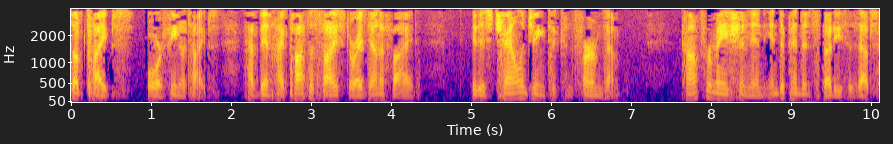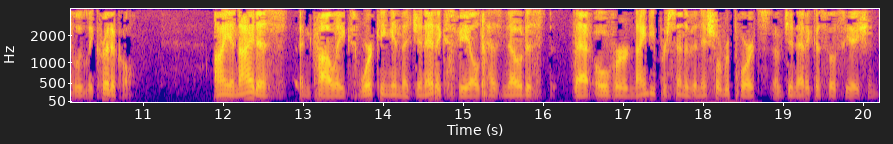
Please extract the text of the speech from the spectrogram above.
subtypes or phenotypes have been hypothesized or identified, it is challenging to confirm them. Confirmation in independent studies is absolutely critical. Ioannidis and colleagues working in the genetics field has noticed that over 90% of initial reports of genetic associations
